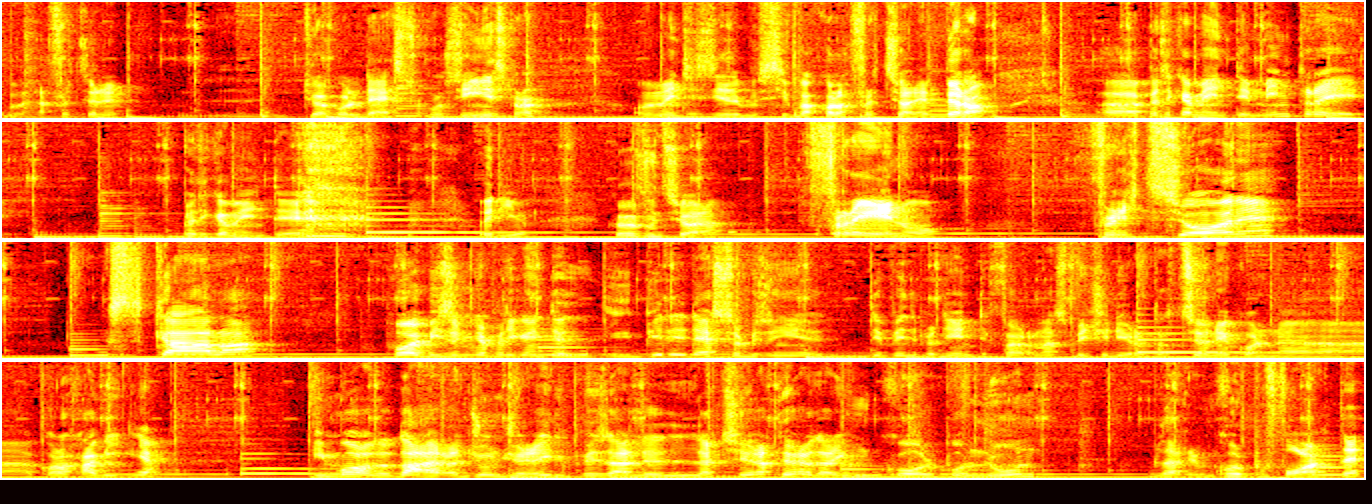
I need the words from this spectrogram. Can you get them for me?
Vabbè, la frizione si va col destro, col sinistro, ovviamente si, si va con la frizione. Però, uh, praticamente, mentre. Praticamente. Oddio, come funziona? Freno, frizione, scala. Poi bisogna praticamente. Il piede destro bisogna, deve praticamente fare una specie di rotazione con, uh, con la caviglia in modo da raggiungere il pesare dell'acceleratore e dare un colpo, non dare un colpo forte,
